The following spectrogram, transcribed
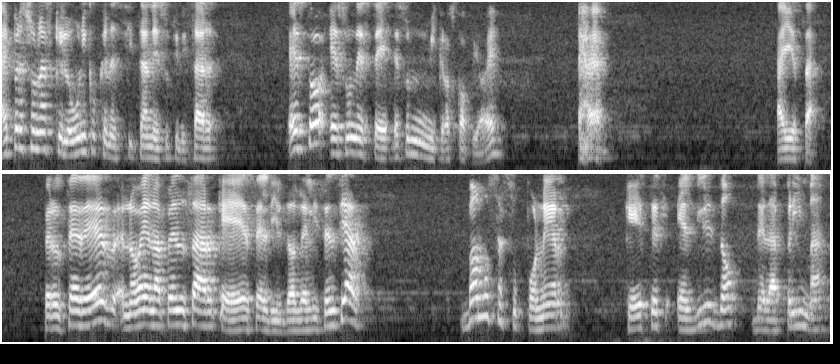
Hay personas que lo único que necesitan es utilizar. Esto es un este. es un microscopio, ¿eh? Ahí está. Pero ustedes no vayan a pensar que es el dildo del licenciado. Vamos a suponer que este es el dildo de la prima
